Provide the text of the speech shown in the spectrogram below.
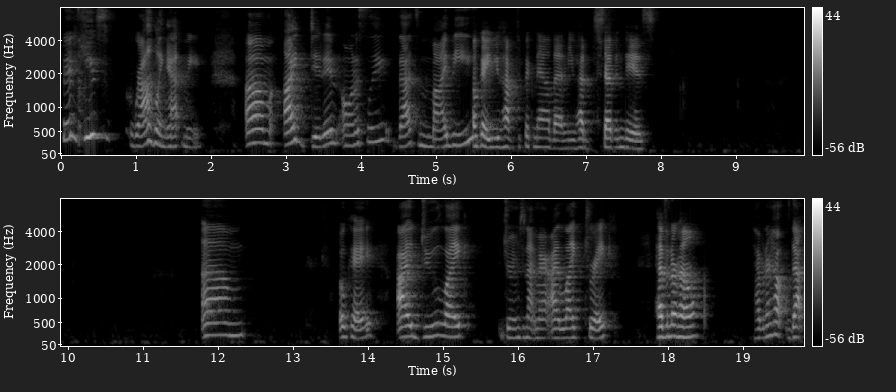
Finn keeps growling at me. Um, I didn't honestly. That's my beat. Okay, you have to pick now. Then you had seven days. Um. Okay, I do like Dreams and Nightmare. I like Drake. Heaven or Hell. Having her help that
